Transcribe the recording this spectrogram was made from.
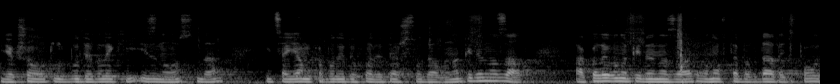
якщо тут буде великий ізнос, да, і ця ямка буде доходити аж сюди, воно піде назад. А коли воно піде назад, воно в тебе вдарить по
